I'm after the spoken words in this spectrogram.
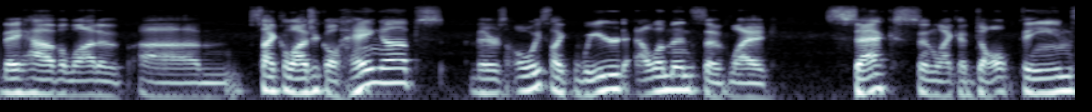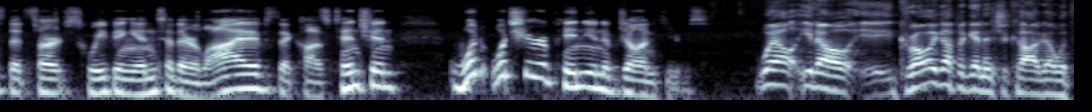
they have a lot of um, psychological hangups. There's always like weird elements of like sex and like adult themes that start sweeping into their lives that cause tension. What what's your opinion of John Hughes? Well, you know, growing up again in Chicago with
